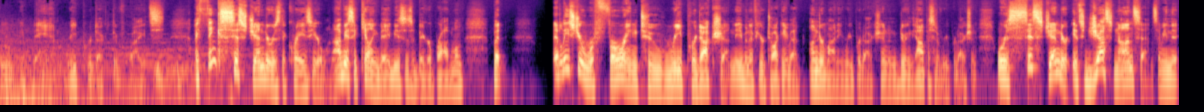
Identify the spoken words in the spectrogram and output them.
Banned? Reproductive rights. I think cisgender is the crazier one. Obviously, killing babies is a bigger problem, but at least you're referring to reproduction, even if you're talking about undermining reproduction and doing the opposite of reproduction. Whereas cisgender, it's just nonsense. I mean, the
